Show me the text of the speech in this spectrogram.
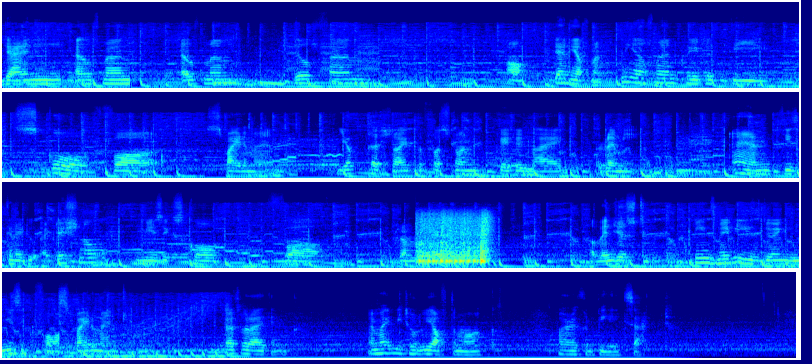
Danny Elfman, Elfman, Elfman. Oh, Danny Elfman. Danny Elfman created the score for Spider-Man. Yep, that's right. The first one created by Raimi, and he's gonna do additional music score for Avengers 2. Means maybe he's doing the music for Spider-Man. That's what I think. I might be totally off the mark, or I could be exact.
